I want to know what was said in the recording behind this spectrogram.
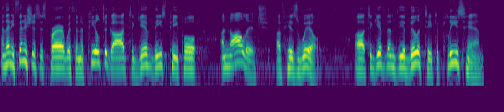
And then he finishes his prayer with an appeal to God to give these people a knowledge of His will, uh, to give them the ability to please Him,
